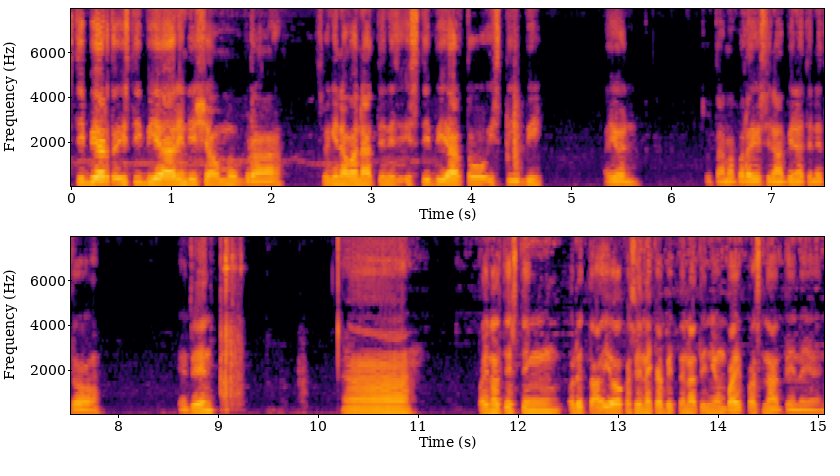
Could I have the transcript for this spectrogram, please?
STBR to STBR, hindi siya umubra. So, ginawa natin is STBR to STB. Ayun. So, tama pala yung sinabi natin ito. Oh. And then, uh, final testing ulit tayo kasi nakabit na natin yung bypass natin. Ayan.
